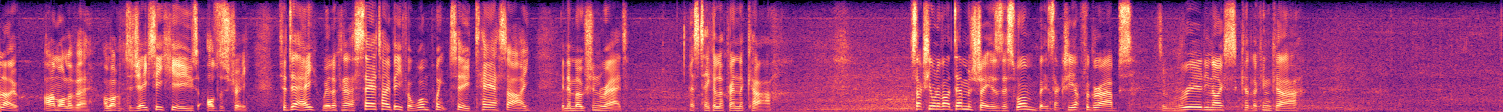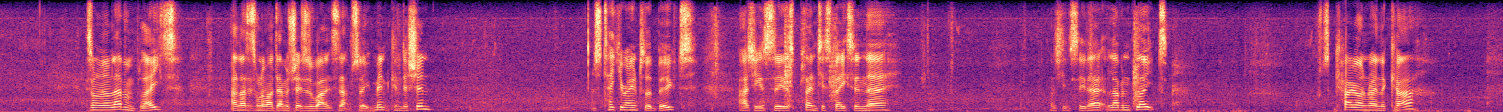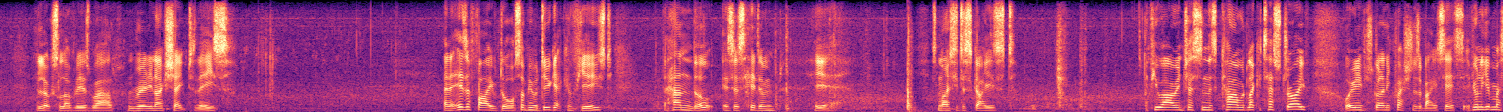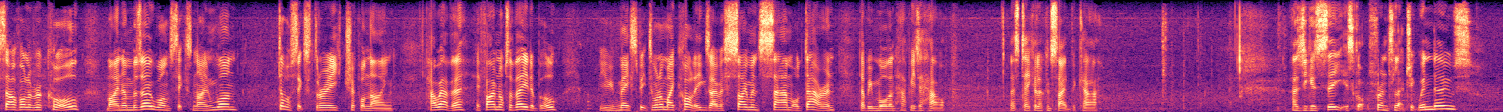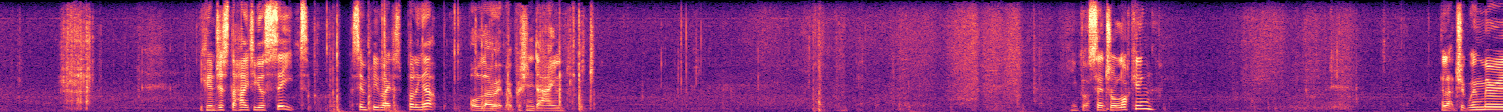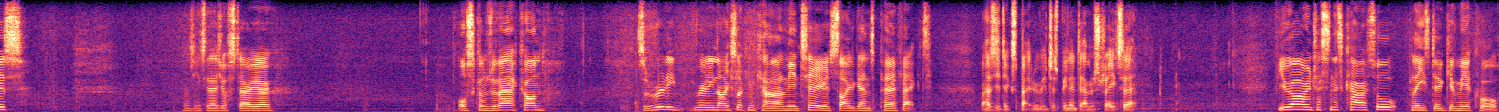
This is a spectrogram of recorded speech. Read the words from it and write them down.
Hello, I'm Oliver and welcome to JT Hughes Oswestry. Today we're looking at a Seat Ibiza 1.2 TSI in Emotion Red. Let's take a look around the car. It's actually one of our demonstrators this one, but it's actually up for grabs. It's a really nice looking car. It's on an 11 plate and as it's one of our demonstrators as well, it's in absolute mint condition. Let's take you around to the boot. As you can see, there's plenty of space in there. As you can see there, 11 plate. Just carry on around the car. It looks lovely as well. Really nice shape to these. And it is a five door. Some people do get confused. The handle is just hidden here. It's nicely disguised. If you are interested in this car and would like a test drive, or even if you've got any questions about it, if you want to give myself, Oliver, a call, my number's 01691 663 999. However, if I'm not available, you may speak to one of my colleagues, either Simon, Sam or Darren, they'll be more than happy to help. Let's take a look inside the car. As you can see, it's got front electric windows. You can adjust the height of your seat simply by just pulling up or lower it by pushing down. You've got central locking, electric wing mirrors, as you can see there's your stereo. Also comes with aircon. It's a really, really nice looking car and the interior inside again is perfect, as you'd expect with it just being a demonstrator. If you are interested in this car at all, please do give me a call.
